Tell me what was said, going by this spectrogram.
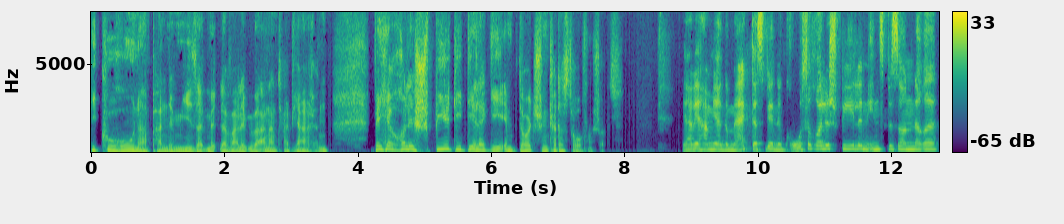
die Corona-Pandemie seit mittlerweile über anderthalb Jahren. Welche Rolle spielt die DLRG im deutschen Katastrophenschutz? Ja, wir haben ja gemerkt, dass wir eine große Rolle spielen, insbesondere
